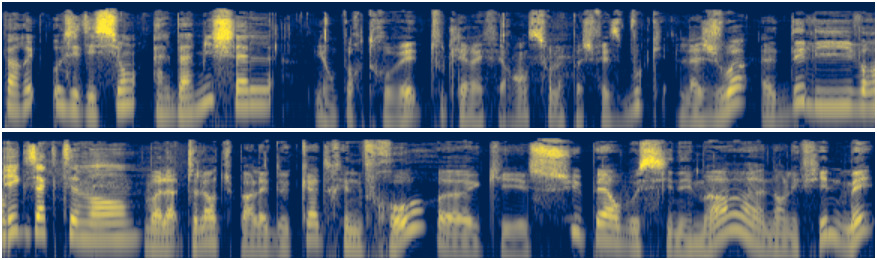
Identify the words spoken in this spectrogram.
paru aux éditions Albin Michel. Et on peut retrouver toutes les références sur la page Facebook La joie des livres. Exactement. Voilà, tout à l'heure tu parlais de Catherine Fro, euh, qui est superbe au cinéma, euh, dans les films, mais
